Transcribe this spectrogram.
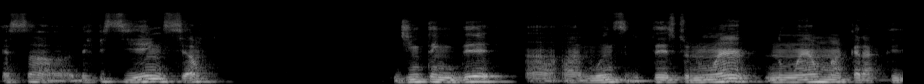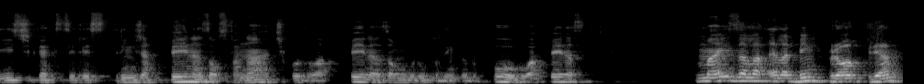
essa deficiência de entender a, a, nuance do texto não é, não é uma característica que se restringe apenas aos fanáticos ou apenas a um grupo dentro do povo, ou apenas... Mas ela, ela é bem própria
